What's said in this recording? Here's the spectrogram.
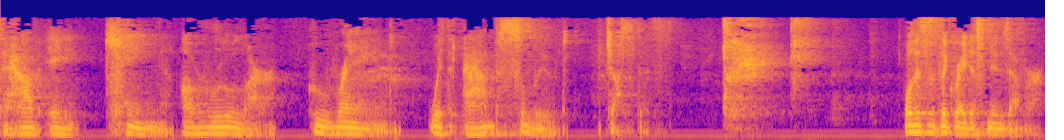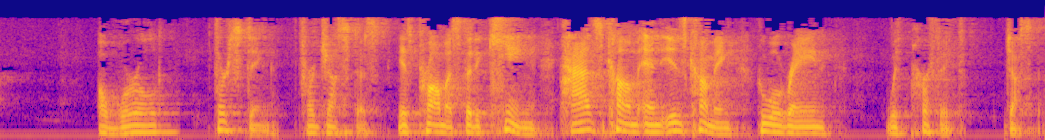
to have a king, a ruler, who reigned with absolute justice? Well, this is the greatest news ever. A world thirsting for justice. His promise that a king has come and is coming who will reign with perfect justice.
